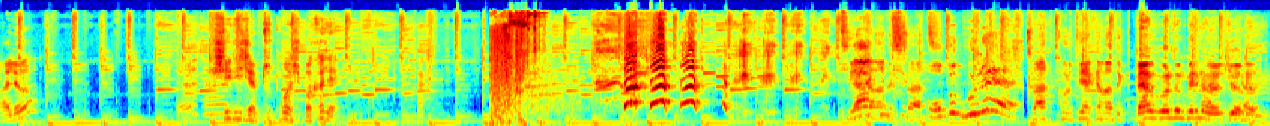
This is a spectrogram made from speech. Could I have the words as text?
Alo? Evet Bir şey diyeceğim tutmaç bak hele. Kurtu Ya yakaladık? Suat. O bu, bu ne? Suat kurtu yakaladık. Ben gördüm birini öldürdüm.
